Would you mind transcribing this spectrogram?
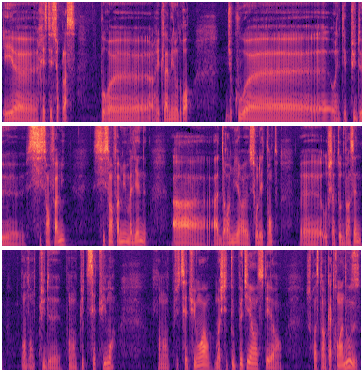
et rester sur place pour réclamer nos droits. Du coup, on était plus de 600 familles, 600 familles maliennes à, à dormir sur les tentes euh, au château de Vincennes pendant plus de, pendant plus de 7-8 mois. Pendant plus de 7-8 mois. Moi, j'étais tout petit, hein, c'était en- je crois que c'était en 92.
